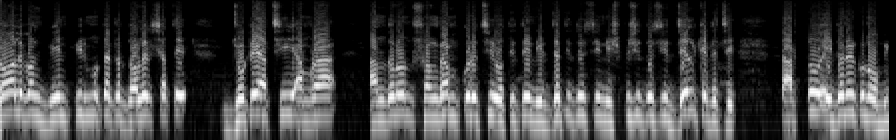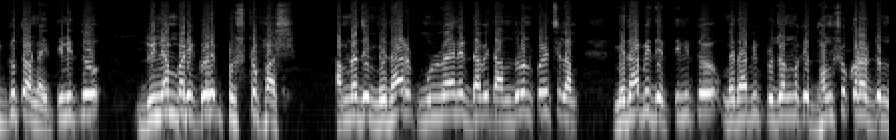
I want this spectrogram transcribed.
দল এবং বিএনপির মতো একটা দলের সাথে জোটে আছি। আমরা আন্দোলন সংগ্রাম করেছি, অতীতে নির্যাতিত হয়েছি, নিষ্পেষিত হয়েছি, জেল কেটেছি তার তো এই ধরনের কোনো অভিজ্ঞতা নাই। তিনি তো দুই নাম্বারই করে পৃষ্ঠফাঁস আমরা যে মেধার মূল্যায়নের দাবিতে আন্দোলন করেছিলাম, মেধাবীদের, তিনি তো মেধাবী প্রজন্মকে ধ্বংস করার জন্য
